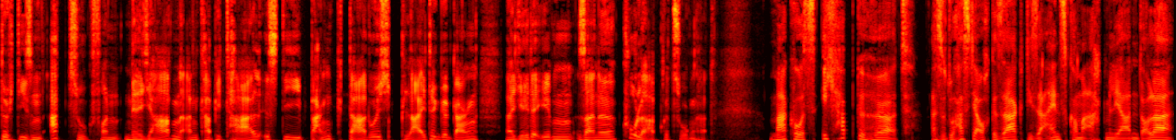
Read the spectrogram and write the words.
durch diesen Abzug von Milliarden an Kapital ist die Bank dadurch pleite gegangen, weil jeder eben seine Kohle abgezogen hat. Markus, ich habe gehört, also du hast ja auch gesagt, diese 1,8 Milliarden Dollar,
